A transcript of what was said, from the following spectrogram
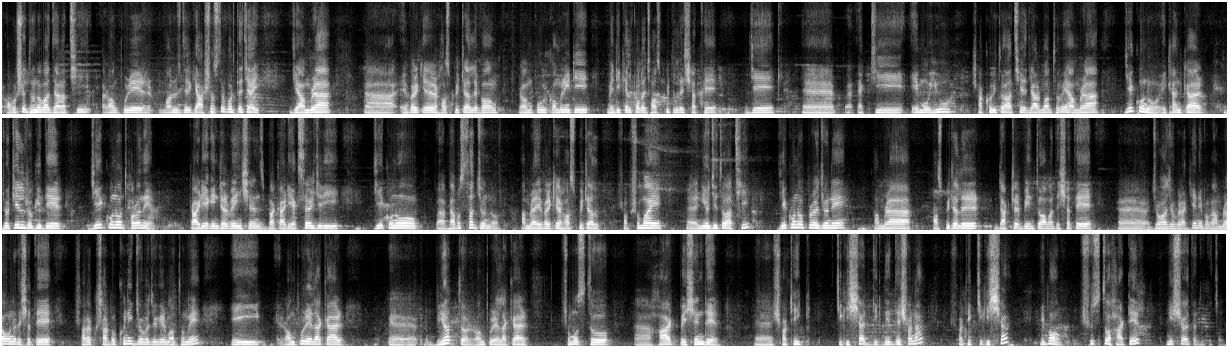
অবশ্যই ধন্যবাদ জানাচ্ছি। রংপুরের মানুষদেরকে আশ্বস্ত করতে চাই যে আমরা এভার কেয়ার হসপিটাল এবং রংপুর কমিউনিটি মেডিকেল কলেজ হসপিটালের সাথে যে একটি এমওইউ স্বাক্ষরিত আছে, যার মাধ্যমে আমরা যে কোনো এখানকার জটিল রোগীদের যে কোনো ধরনের কার্ডিয়াক ইন্টারভেনশনস বা কার্ডিয়াক সার্জারি যে কোনো ব্যবস্থার জন্য আমরা এভারকেয়ার হসপিটাল সবসময় নিয়োজিত আছি। যে কোনো প্রয়োজনে আমরা হসপিটালের ডাক্তারবৃন্দ আমাদের সাথে যোগাযোগ রাখেন এবং আমরাও ওনাদের সাথে সারা- সার্বক্ষণিক যোগাযোগের মাধ্যমে এই রংপুর এলাকার বৃহত্তর রংপুর এলাকার সমস্ত হার্ট পেশেন্টদের সঠিক চিকিৎসার দিক নির্দেশনা, সঠিক চিকিৎসা এবং সুস্থ হার্টের নিশ্চয়তা দিতে চাই।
